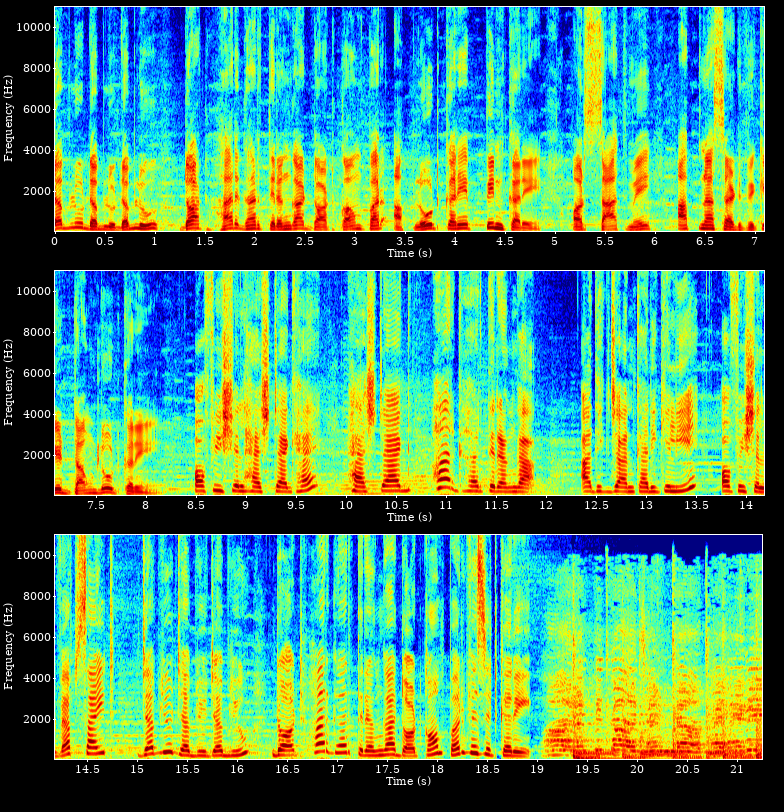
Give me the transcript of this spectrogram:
www.हरघरतिरंगा.com पर अपलोड करें पिन करें और साथ में अपना सर्टिफिकेट डाउनलोड करें। ऑफिशियल हैशटैग है हैशटैग हर घर तिरंगा अधिक जानकारी के लिए ऑफिशियल वेबसाइट www.हरघरतिरंगा.com पर विज़िट करें। भारत का झंडा फहरे।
